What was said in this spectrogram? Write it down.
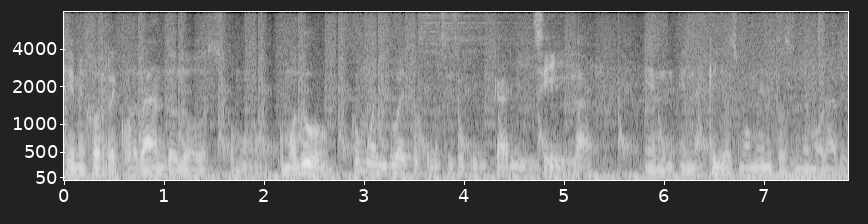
qué mejor recordándolos como, como dúo Como el dueto que nos hizo brincar y Sí. gritar. en, en aquellos momentos memorables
